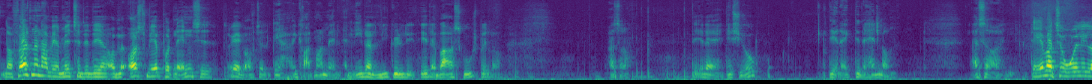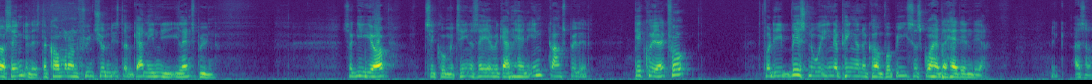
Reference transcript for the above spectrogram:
når først man har været med til det der, og med også være på den anden side, så kan jeg godt fortælle, det har ikke ret meget med atleterne ligegyldigt. Det er da bare skuespillere. Altså, det er da det er show. Det er da ikke det, det handler om. Altså, da jeg var til OL i Los Angeles, der kommer der en fyns journalist, der vil gerne ind i, i landsbyen. Så gik jeg op til komiteen og sagde, at jeg vil gerne have en indgangsbillet. Det kunne jeg ikke få. Fordi hvis nu en af pengene kom forbi, så skulle han da have den der. Ikke? Altså,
